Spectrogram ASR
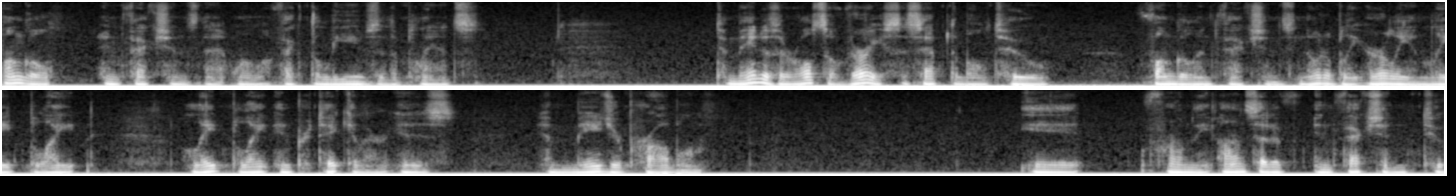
fungal infections that will affect the leaves of the plants. Tomatoes are also very susceptible to fungal infections, notably early and late blight. Late blight, in particular, is a major problem. It, from the onset of infection to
